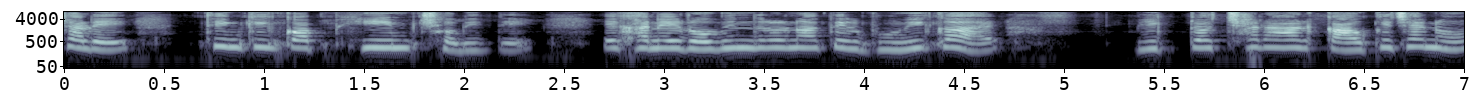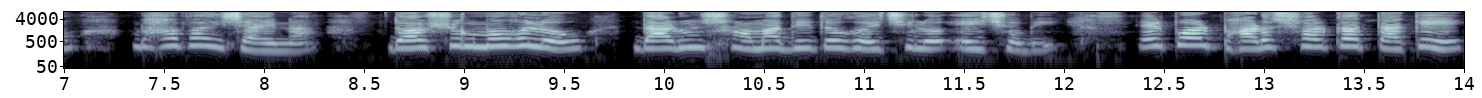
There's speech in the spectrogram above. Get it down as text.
সালে থিঙ্কিং অফ হিম ছবিতে। এখানে রবীন্দ্রনাথের ভূমিকায় ভিক্টর ছাড়া আর কাউকে যেন ভাবাই যায় না। দর্শক মহলেও দারুণ সমাদিত হয়েছিল এই ছবি। এরপর ভারত সরকার তাকে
